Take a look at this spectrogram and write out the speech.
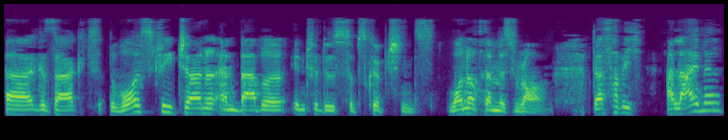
äh, gesagt, The Wall Street Journal and Babel introduce subscriptions. One of them is wrong. Das habe ich alleine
